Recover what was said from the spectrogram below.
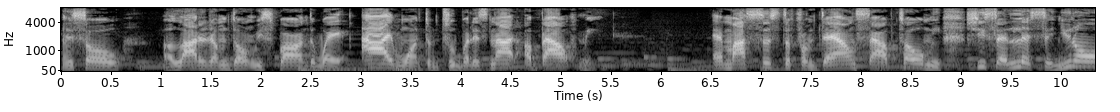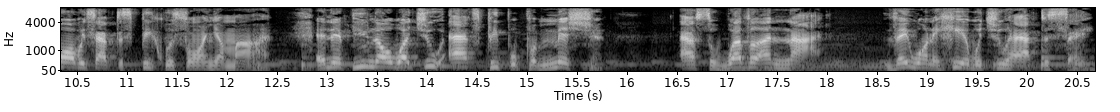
And so a lot of them don't respond the way I want them to, but it's not about me. And my sister from down south told me, she said, listen, you don't always have to speak what's on your mind. And if you know what, you ask people permission as to whether or not they want to hear what you have to say.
